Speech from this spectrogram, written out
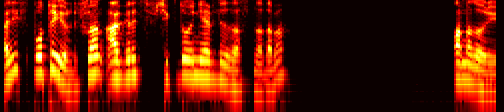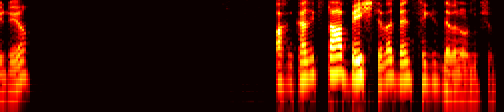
Kha'Zix bota yürüdü. Şu an agresif şekilde oynayabiliriz aslında adama. Bana doğru yürüyor. Bakın Kha'Zix daha 5 level ben 8 level olmuşum.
